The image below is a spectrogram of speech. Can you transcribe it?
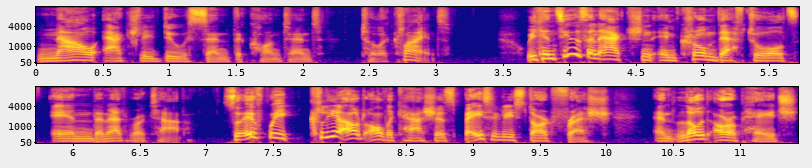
now actually do send the content to the client. We can see this in action in Chrome DevTools in the Network tab. So if we clear out all the caches, basically start fresh, and load our page,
